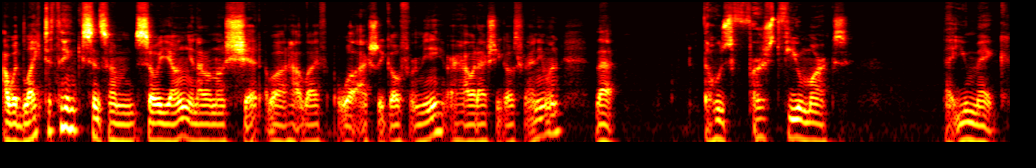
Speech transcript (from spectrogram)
I would like to think, since I'm so young and I don't know shit about how life will actually go for me or how it actually goes for anyone, that those first few marks that you make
